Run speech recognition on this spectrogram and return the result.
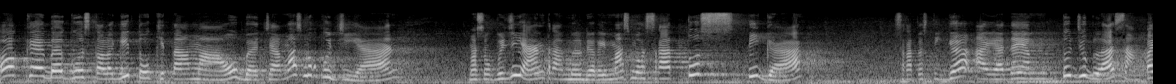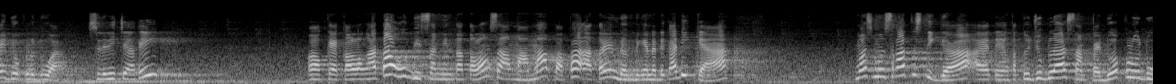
Oke, bagus. Kalau gitu kita mau baca Mazmur Pujian. Mazmur Pujian terambil dari Mazmur 103 103 ayatnya yang 17 sampai 22. Sudah dicari? Oke, kalau nggak tahu bisa minta tolong sama mama, papa atau yang dampingin adik-adik ya. Mazmur 103 ayat yang ke-17 sampai 22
